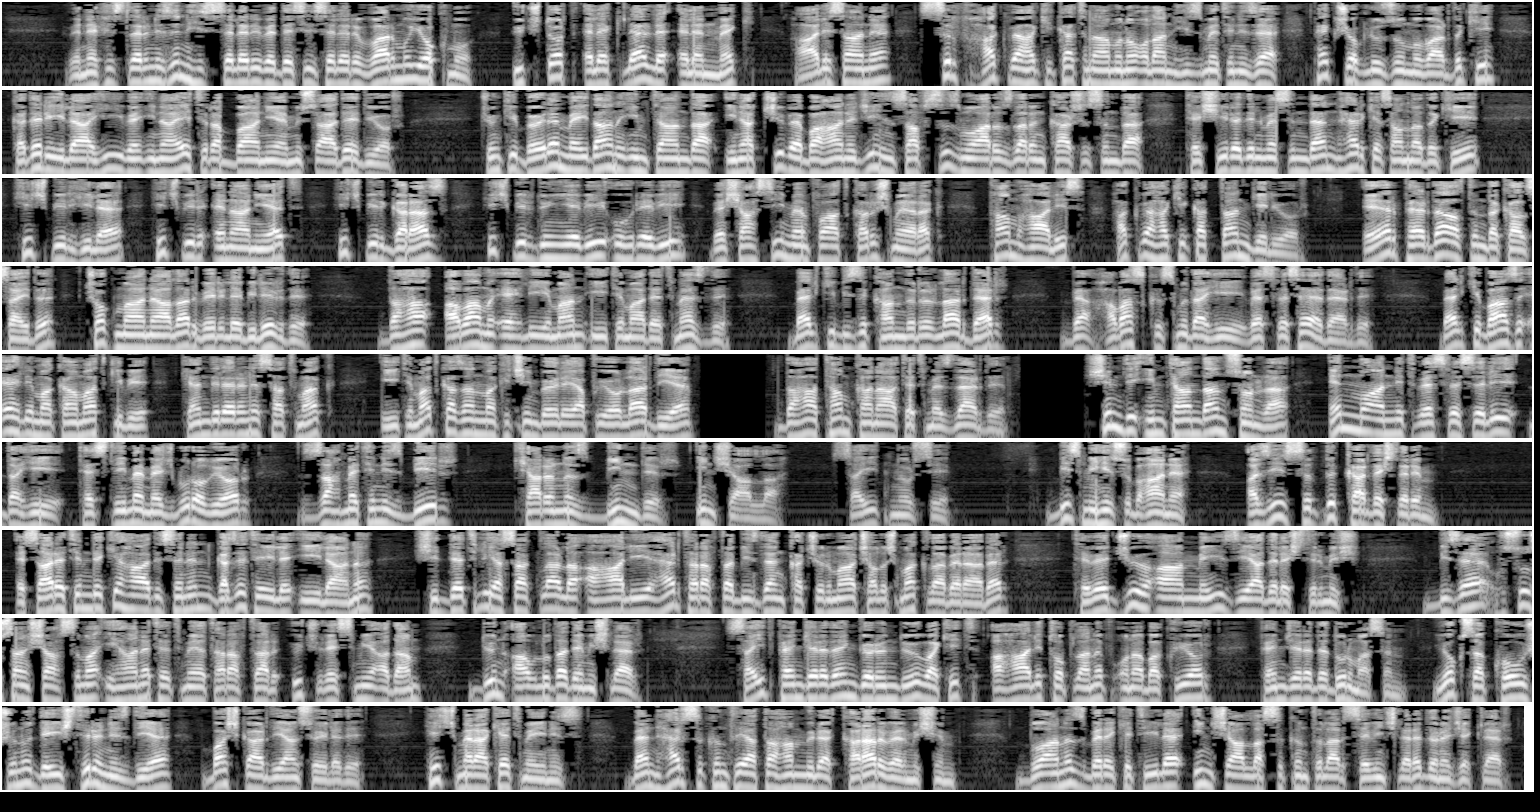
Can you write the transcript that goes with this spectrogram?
ve nefislerinizin hisseleri ve desiseleri var mı yok mu üç dört eleklerle elenmek halisane sırf hak ve hakikat namına olan hizmetinize pek çok lüzumu vardı ki kader ilahi ve inayet rabbaniye müsaade ediyor. Çünkü böyle meydanı imtihanda inatçı ve bahaneci insafsız muarızların karşısında teşhir edilmesinden herkes anladı ki hiçbir hile, hiçbir enaniyet, hiçbir garaz, hiçbir dünyevi, uhrevi ve şahsi menfaat karışmayarak tam halis, hak ve hakikattan geliyor. Eğer perde altında kalsaydı çok manalar verilebilirdi. Daha avamı ehli iman itimat etmezdi. Belki bizi kandırırlar der ve havas kısmı dahi vesvese ederdi. Belki bazı ehli makamat gibi kendilerini satmak, itimat kazanmak için böyle yapıyorlar diye daha tam kanaat etmezlerdi. Şimdi imtihandan sonra en muannit vesveseli dahi teslime mecbur oluyor. Zahmetiniz bir, karınız bindir inşallah. Sayit Nursi Bismihi Sübhane Aziz Sıddık kardeşlerim esaretimdeki hadisenin gazete ile ilanı şiddetli yasaklarla ahaliyi her tarafta bizden kaçırmaya çalışmakla beraber teveccüh âmmeyi ziyadeleştirmiş. Bize hususan şahsıma ihanet etmeye taraftar üç resmi adam dün avluda demişler. Said pencereden göründüğü vakit ahali toplanıp ona bakıyor, pencerede durmasın. Yoksa koğuşunu değiştiriniz diye baş gardiyan söyledi. Hiç merak etmeyiniz. Ben her sıkıntıya tahammüle karar vermişim. Duanız bereketiyle inşallah sıkıntılar sevinçlere dönecekler.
